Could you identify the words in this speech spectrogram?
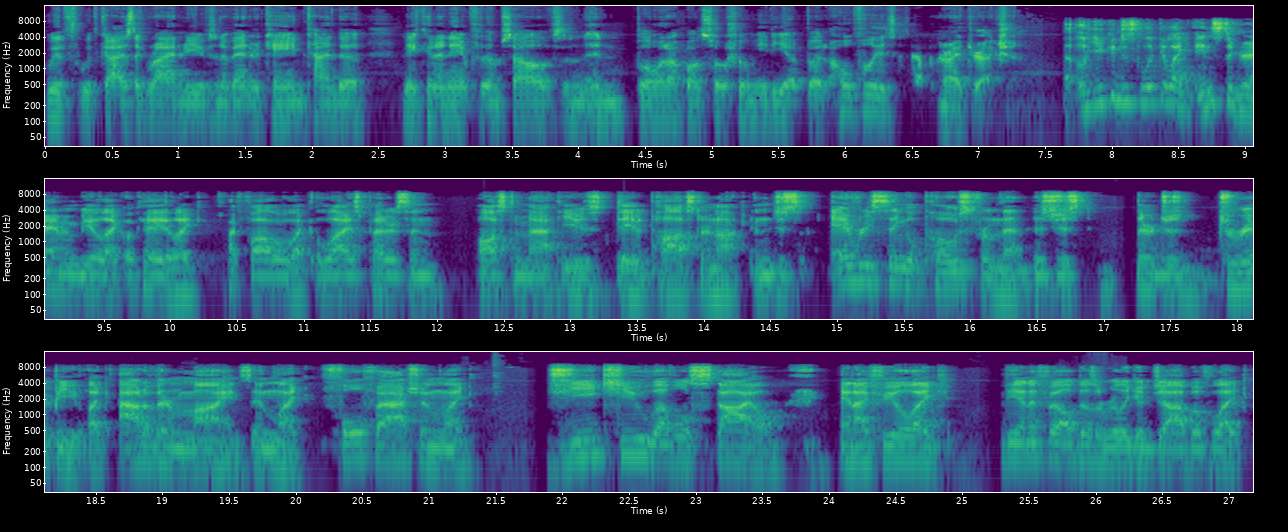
with with guys like Ryan Reaves and Evander Kane, kind of making a name for themselves and, and blowing up on social media. But hopefully, it's a step in the right direction. You can just look at like Instagram and be like, okay, like I follow like Elias Pettersson, Auston Matthews, David Pastrnak, and just every single post from them is just they're just drippy, like out of their minds in like full fashion, like GQ level style. And I feel like the NFL does a really good job of like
